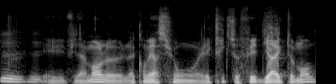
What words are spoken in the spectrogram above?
Hmm, hmm. Et finalement, le, la conversion électrique se fait directement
